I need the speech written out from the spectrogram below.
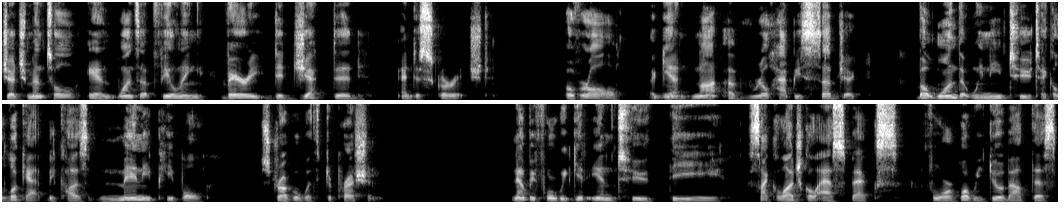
judgmental, and winds up feeling very dejected and discouraged. Overall, again, not a real happy subject, but one that we need to take a look at because many people struggle with depression. Now, before we get into the psychological aspects for what we do about this,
